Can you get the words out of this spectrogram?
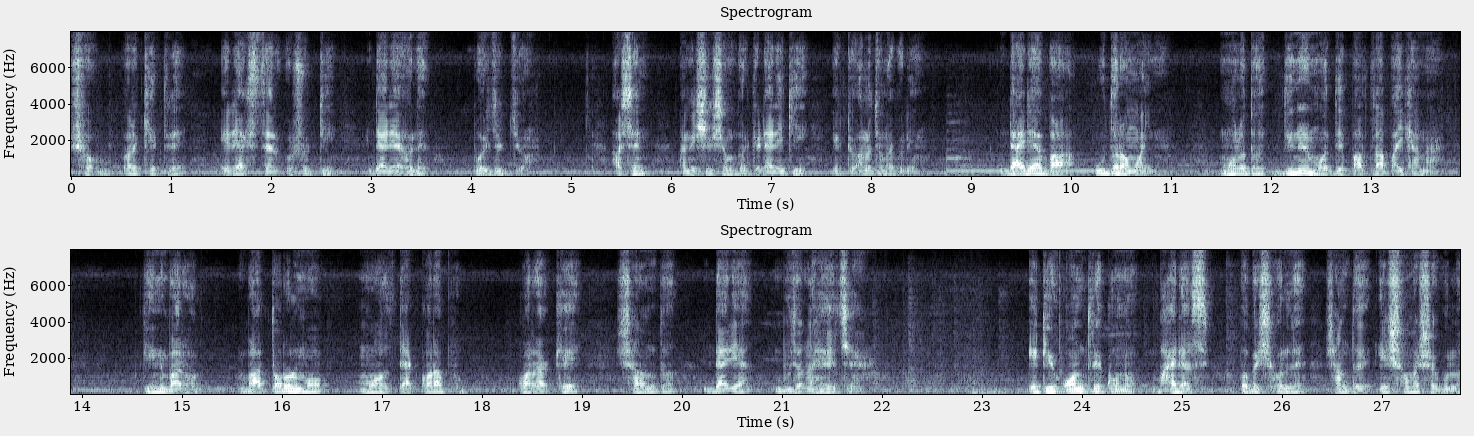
সবার ক্ষেত্রে এই র্যাক্স চার ওষুধটি ডায়রিয়া হলে প্রযোজ্য। আসেন, আমি সে সম্পর্কে ডায়রিয়া কি একটু আলোচনা করি। ডায়রিয়া বা উদরময়, মূলত দিনের মধ্যে পাতলা পায়খানা তিনবার হবে বা তরল মল ত্যাগ করা করাকে সাধারণত ডায়রিয়া বোঝানো হয়েছে। এটি অন্ত্রে কোনো ভাইরাস প্রবেশ করলে শান্ত এই সমস্যাগুলো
